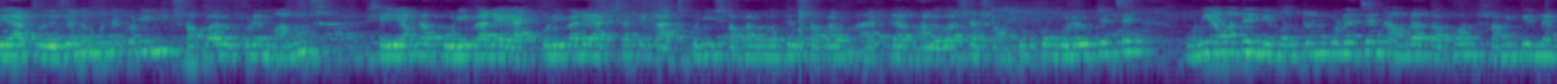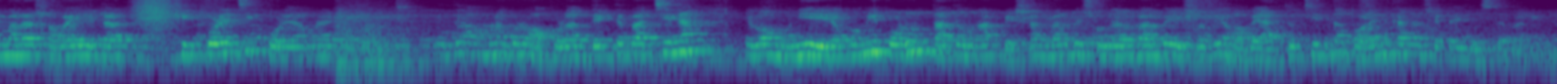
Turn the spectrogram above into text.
দেওয়ার প্রয়োজনও মনে করিনি সবার উপরে মানুষ সেই আমরা পরিবারে, এক পরিবারে একসাথে কাজ করি, সবার মধ্যে সবার একটা ভালোবাসার সম্পর্ক গড়ে উঠেছে। উনি আমাদের নিমন্ত্রণ করেছেন, আমরা তখন সমিতির মেম্বাররা সবাই এটা ঠিক করেছি, করে আমরা এটা করেছি। এতে আমরা কোনো অপরাধ দেখতে পাচ্ছি না এবং উনি এরকমই করুন, তাতে ওনার প্রেশার বাড়বে, সুগার বাড়বে, এসবই হবে। এত চিন্তা করেন কেন সেটাই বুঝতে পারি না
